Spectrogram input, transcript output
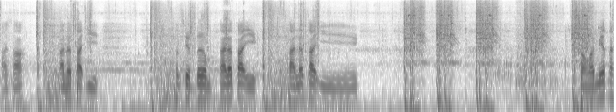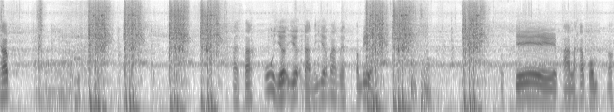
ตายซะตายแล้วตายอีกทันเสียเดิมตายแล้วตายอีกตายแล้วตายอีก 200 เมตรนะครับตายซะอู้เยอะเยอะด่านนี้เยอะมากเลยซอมบี้อะ เค ผ่านแล้วครับผม เนาะ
